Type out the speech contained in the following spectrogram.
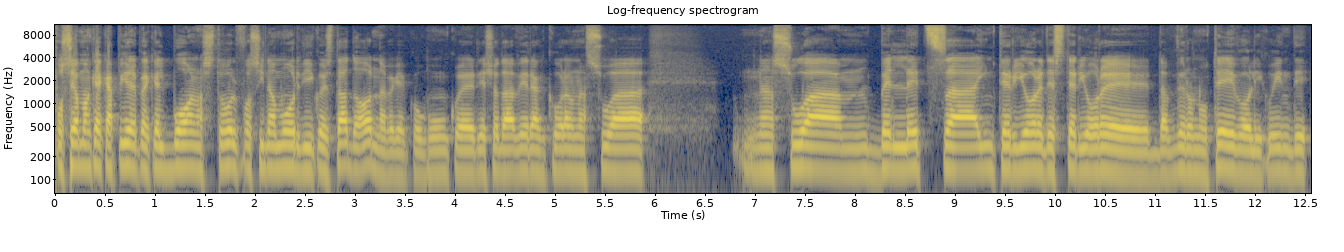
possiamo anche capire perché il buon Astolfo si innamori di questa donna, perché comunque riesce ad avere ancora una sua, una sua mm, bellezza interiore ed esteriore davvero notevoli, quindi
